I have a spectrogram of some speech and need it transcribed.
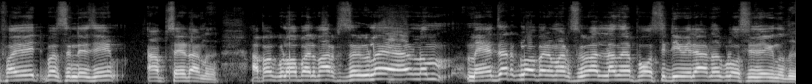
five eight percentage അപ്സൈഡാണ് അപ്പോൾ ഗ്ലോബൽ മാർക്സുകൾ ഏഴെണ്ണം മേജർ ഗ്ലോബൽ മാർക്സുകൾ എല്ലാം പോസിറ്റീവിലാണ് ക്ലോസ് ചെയ്തിരിക്കുന്നത്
